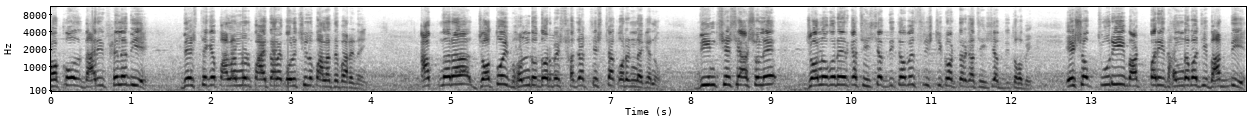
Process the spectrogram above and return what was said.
সকল দাড়ি ফেলে দিয়ে দেশ থেকে পালানোর পায় তারা করেছিল, পালাতে পারে নাই। আপনারা যতই ভণ্ড দরবেশ সাজার চেষ্টা করেন না কেন, দিন শেষে আসলে জনগণের কাছে হিসাব দিতে হবে, সৃষ্টিকর্তার কাছে হিসাব দিতে হবে। এসব চুরি, বাটপারি, ধান্দাবাজি বাদ দিয়ে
